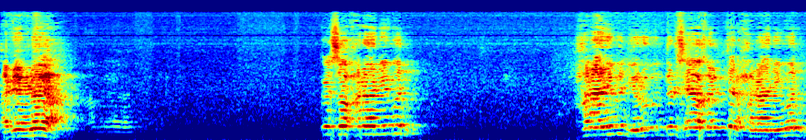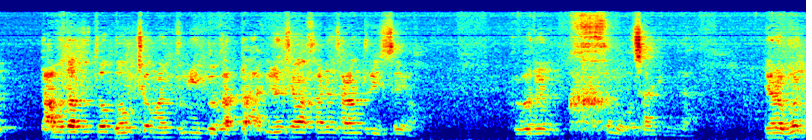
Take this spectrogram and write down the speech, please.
할렐루야. 그래서 하나님은 하나님은 여러분들 생각할 때 하나님은 나보다도 더 멍청한 분인 것 같다 이런 생각하는 사람들이 있어요. 그거는 큰 오산입니다. 여러분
